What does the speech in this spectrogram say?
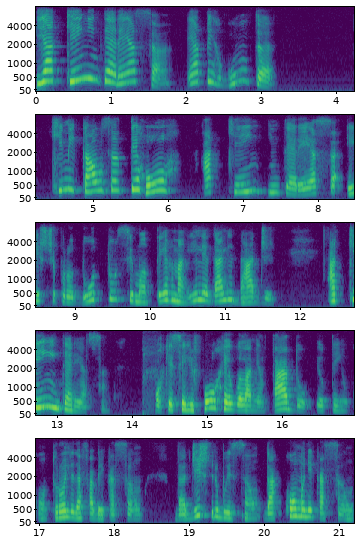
E a quem interessa? É a pergunta que me causa terror a quem interessa este produto se manter na ilegalidade. A quem interessa? Porque se ele for regulamentado, eu tenho controle da fabricação, da distribuição, da comunicação.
